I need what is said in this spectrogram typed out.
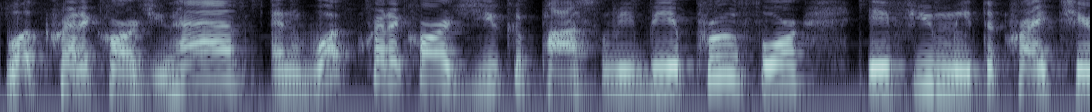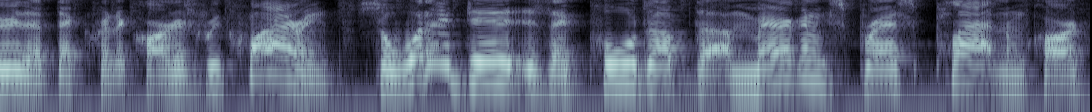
what credit cards you have and what credit cards you could possibly be approved for if you meet the criteria that that credit card is requiring. So what I did is I pulled up the American Express Platinum card.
